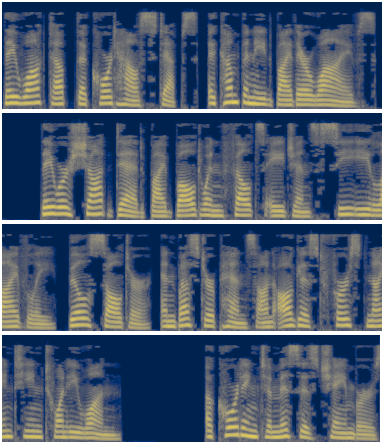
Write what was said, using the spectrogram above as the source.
They walked up the courthouse steps, accompanied by their wives. They were shot dead by Baldwin Felts agents C. E. Lively, Bill Salter, and Buster Pence on August 1, 1921. According to Mrs. Chambers,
